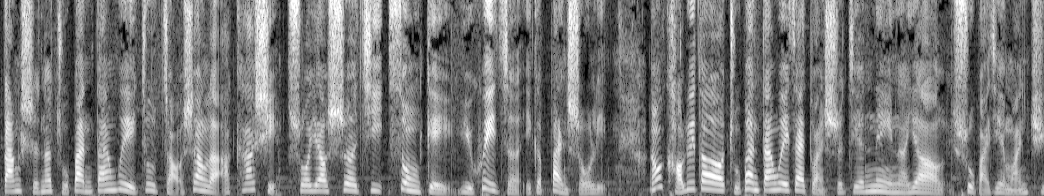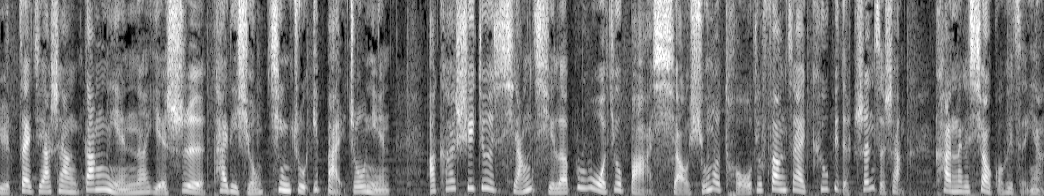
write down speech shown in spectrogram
当时呢，主办单位就找上了 Akashi，说要设计送给与会者一个伴手礼。然后考虑到主办单位在短时间内呢要数百件玩具，再加上当年呢也是泰迪熊庆祝一百周年。阿卡西就想起了，不如我就把小熊的头就放在 Q B 的身子上，看那个效果会怎样。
